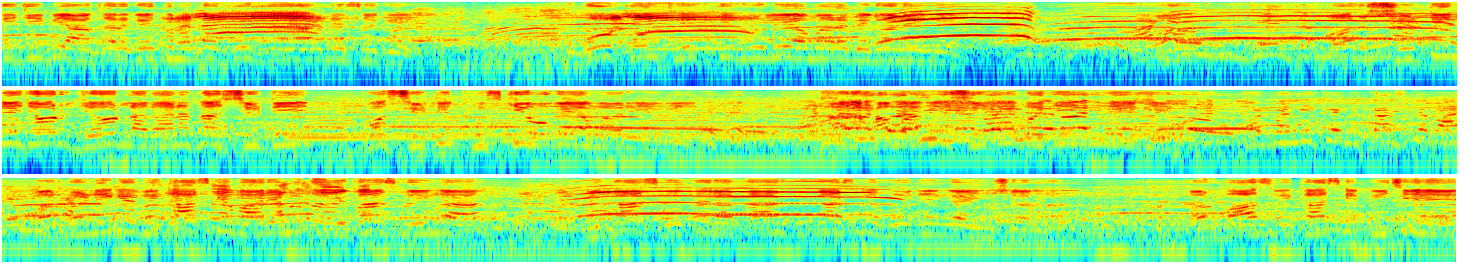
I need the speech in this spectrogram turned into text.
मोदी जी भी आकर गए तो उनको कुछ बिगाड़ नहीं सके। वो कौन खेत की मूली हमारे बिगाड़ेंगे और, और सिटी ने जो ज़ोर लगाना था सिटी। वो सिटी फुसकी हो गई हमारी अभी। हम अभी सिटी बजेगी नहीं अभी। परभणी के विकास के बारे में परभणी के विकास के बारे में तो विकास होगा विकास होते रहता है और विकास में हो जाएगा इंशाल्लाह। और बास विकास के पीछे है।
